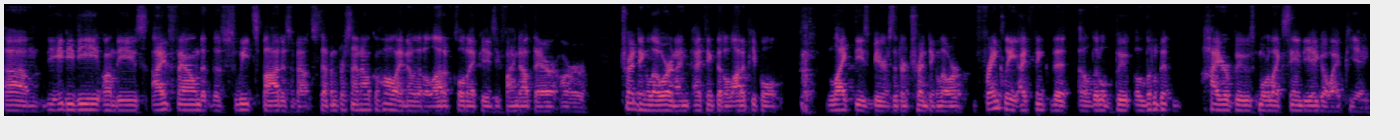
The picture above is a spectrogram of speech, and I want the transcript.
um, the ABV on these, I've found that the sweet spot is about 7% alcohol. I know that a lot of cold IPAs you find out there are trending lower, and I, I think that a lot of people like these beers that are trending lower. Frankly, I think that a little boo- a little bit higher booze, more like San Diego IPA,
